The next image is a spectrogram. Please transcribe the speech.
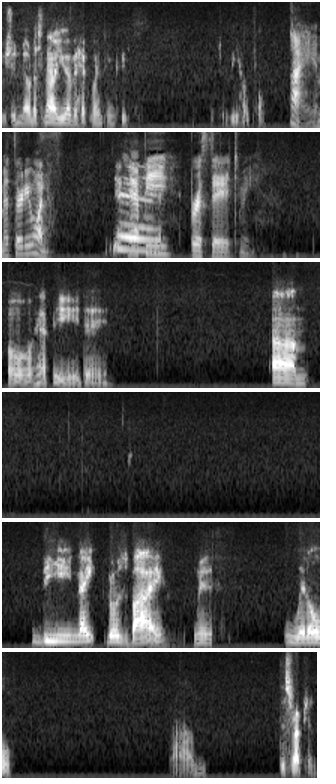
you should notice now you have a hit point increase, which will be helpful. I am at 31. Yeah. Happy birthday to me. Oh, happy day. Um, the night goes by with little um, disruption.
